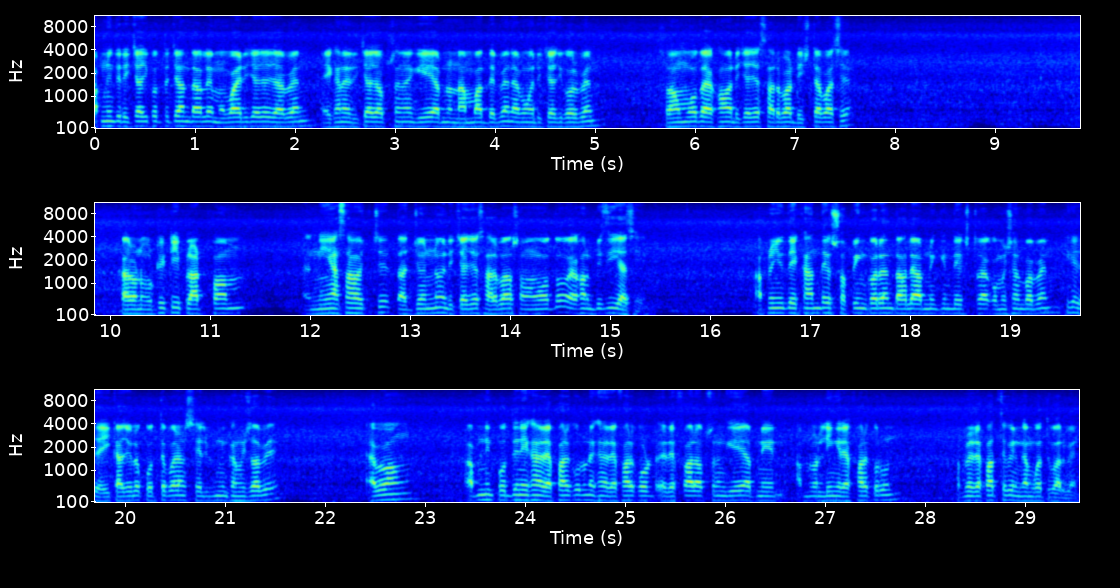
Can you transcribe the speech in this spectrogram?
আপনি যদি রিচার্জ করতে চান তাহলে মোবাইল রিচার্জে যাবেন। এখানে রিচার্জ অপশানে গিয়ে আপনার নাম্বার দেবেন এবং রিচার্জ করবেন। সম্ভবত এখন রিচার্জের সার্ভার ডিস্টার্ব আছে। কারণ ওটিটি প্ল্যাটফর্ম নিয়ে আসা হচ্ছে, তার জন্য রিচার্জের সার্ভার সম্ভবত এখন বিজি আছে। আপনি যদি এখান থেকে শপিং করেন, তাহলে আপনি কিন্তু এক্সট্রা কমিশন পাবেন। ঠিক আছে? এই কাজগুলো করতে পারেন সেলফ ইনকাম হিসাবে। এবং আপনি প্রতিদিন এখানে রেফার করুন, এখানে রেফার রেফার অপশন গিয়ে আপনি আপনার লিঙ্ক রেফার করুন আপনি রেফার থেকে ইনকাম করতে পারবেন।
